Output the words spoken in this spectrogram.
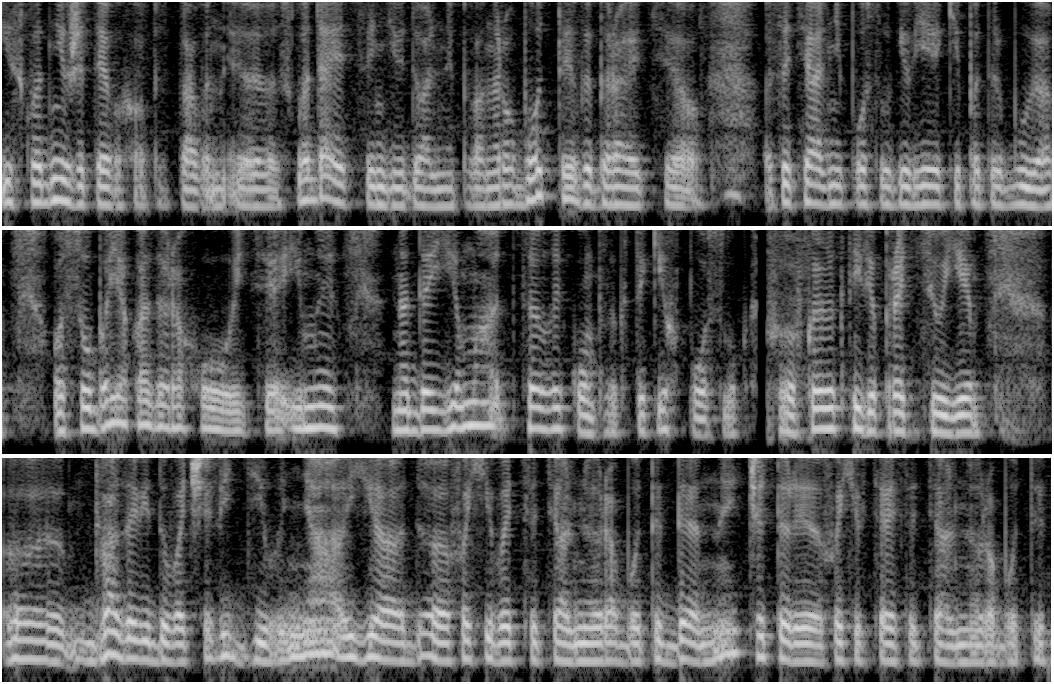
із складних життєвих обставин. Е, Складається індивідуальний план роботи, вибираються соціальні послуги, які потребує особа, яка зараховується, і ми надаємо цілий комплекс таких послуг. В колективі працює два завідувача відділення, є е, фахівець соціальної роботи денний, чотири фахівця із соціальної роботи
